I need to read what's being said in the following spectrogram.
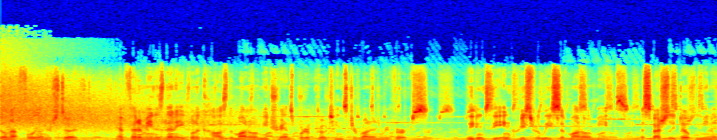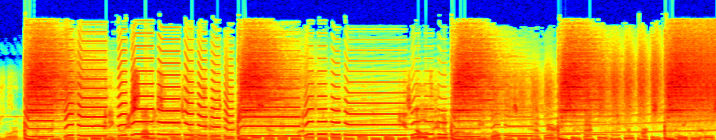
Still not fully understood, amphetamine is then able to cause the monoamine transporter proteins to run in reverse, leading to the increased release of monoamines, especially dopamine and norepinephrine, and increased levels of these neurotransmitters. These elevated monoamine levels can have various effects on different parts of the central nervous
